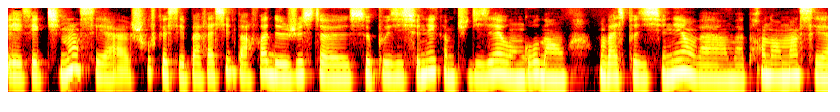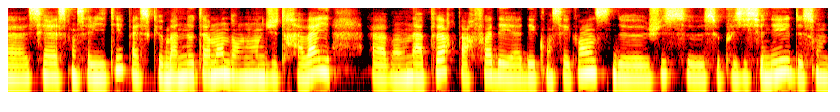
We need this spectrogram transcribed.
Et effectivement, c'est euh, je trouve que c'est pas facile parfois de juste se positionner comme tu disais où en gros ben on, va se positionner, on va on va prendre en main ses, ses responsabilités parce que ben, notamment dans le monde du travail, ben, on a peur parfois des, des conséquences de juste se, positionner, de son,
